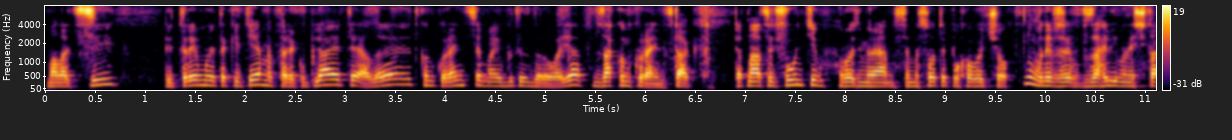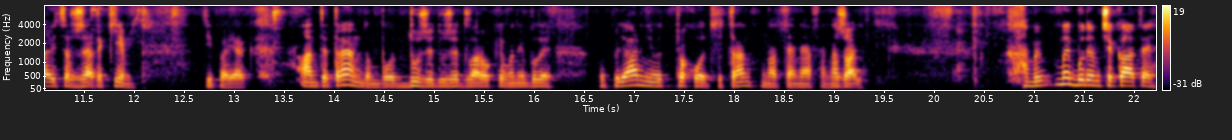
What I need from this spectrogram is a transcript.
Молодці, підтримую такі теми, перекупляєте, але конкуренція має бути здорова. Я за конкуренцію. Так, 15 фунтів, розмір М, 700 пуховичок. Ну, вони вже взагалі вони вважаються вже таким, типу, як антитрендом, бо дуже-дуже два роки вони були популярні. От проходить тренд на ТНФ, на жаль. Ми, ми будемо чекати.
